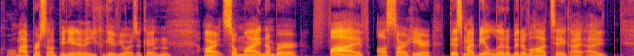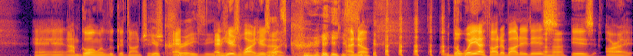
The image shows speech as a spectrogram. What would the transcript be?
cool. my personal opinion, and then you could give yours. Okay. Mhm. All right. So my number five, I'll start here. This might be a little bit of a hot take. I, I and, and I'm going with Luka Doncic. You're crazy. And, here's why. Here's That's why. That's crazy. I know. the way I thought about it is, Uh-huh. is all right.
